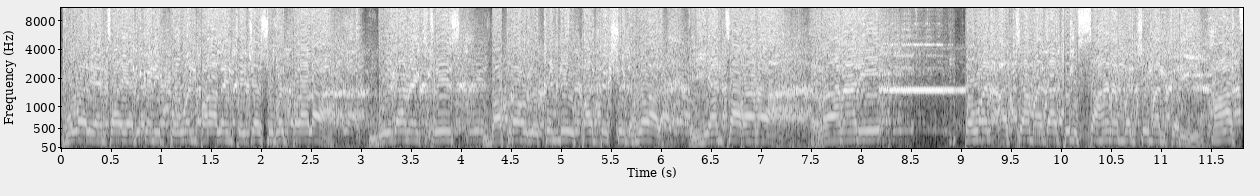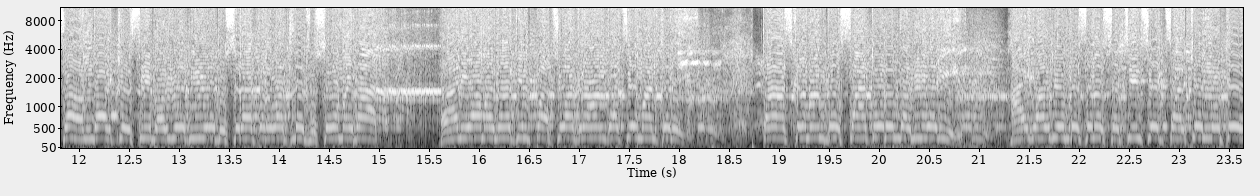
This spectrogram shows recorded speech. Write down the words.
भोवळ यांचा या ठिकाणी पवन पळाला आणि त्याच्यासोबत पळाला. बुलढाणा एक्सप्रेस बापराव लोखंडे उपाध्यक्ष ढवळ यांचा राणा. राणाने आणि पवन आजच्या मैदानातील सहा नंबरची मानकरी. आजचा आमदार केसरी भव्य दिव्य दुसऱ्या पर्वातलं दुसरं मैदान. आणि या मैदानातील पाचव्या क्रमांकाचे मानकरी. तास क्रमांक सात वरून नवीन गाडी. हाय गावदेव प्रसन्न सचिन शेठ चाळके लोटे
